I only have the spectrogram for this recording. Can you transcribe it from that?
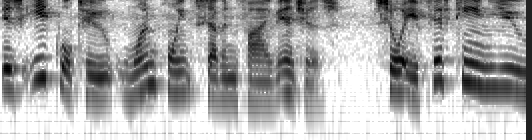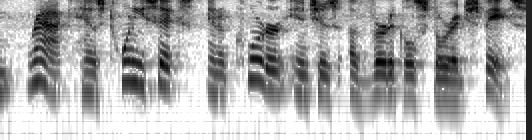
is equal to 1.75 inches. So a 15U rack has 26 and a quarter inches of vertical storage space.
